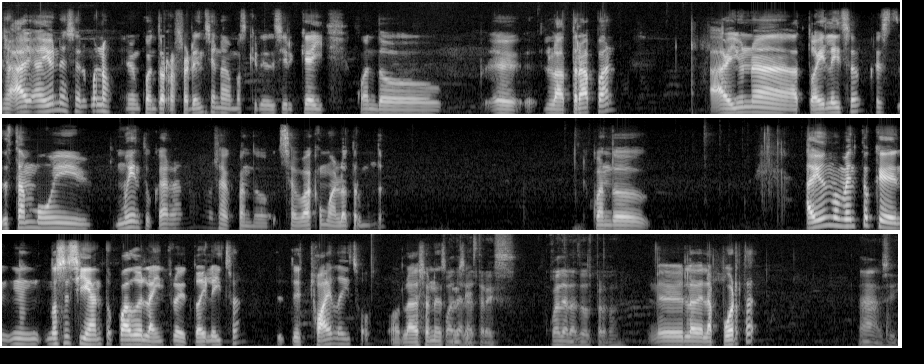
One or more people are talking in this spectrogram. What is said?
Hay, hay una escena, bueno, en cuanto a referencia, nada más quería decir que hay cuando eh, lo atrapan, hay una Twilight Zone que es- está muy, muy en tu cara, ¿no? O sea, cuando se va como al otro mundo. Cuando hay un momento que no, no sé si han topado la intro de Twilight Zone, de, de Twilight Zone, o la zona ¿Cuál de las tres? ¿Cuál de las dos, perdón? Eh, la de la puerta. Ah, sí.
